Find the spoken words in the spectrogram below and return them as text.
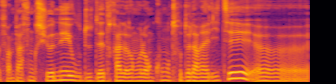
enfin de pas fonctionner ou de d'être à l'encontre de la réalité. euh,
